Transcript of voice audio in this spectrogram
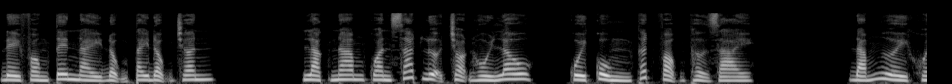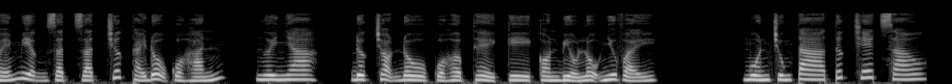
đề phòng tên này động tay động chân. Lạc Nam quan sát lựa chọn hồi lâu, cuối cùng thất vọng thở dài. Đám người khóe miệng giật giật trước thái độ của hắn, người nha, được chọn đồ của hợp thể kỳ còn biểu lộ như vậy. Muốn chúng ta tức chết sao?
